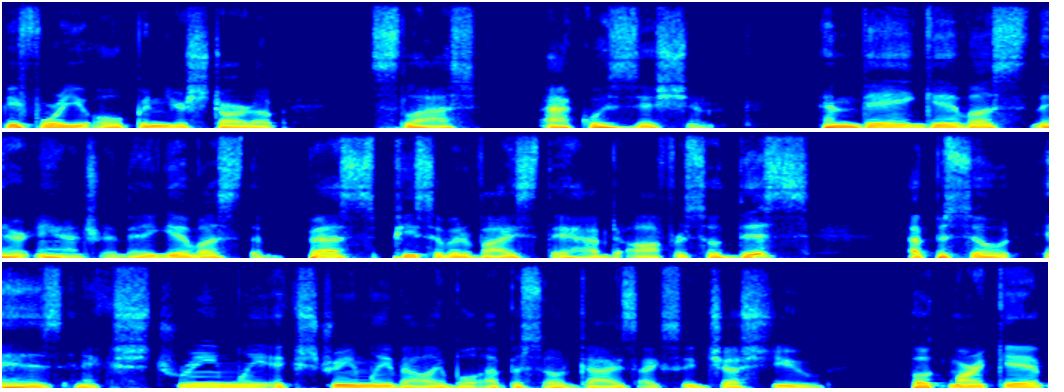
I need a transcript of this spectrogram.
before you open your startup slash acquisition? And they give us their answer. They give us the best piece of advice they have to offer. So this episode is an extremely, extremely valuable episode, guys. I suggest you bookmark it,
